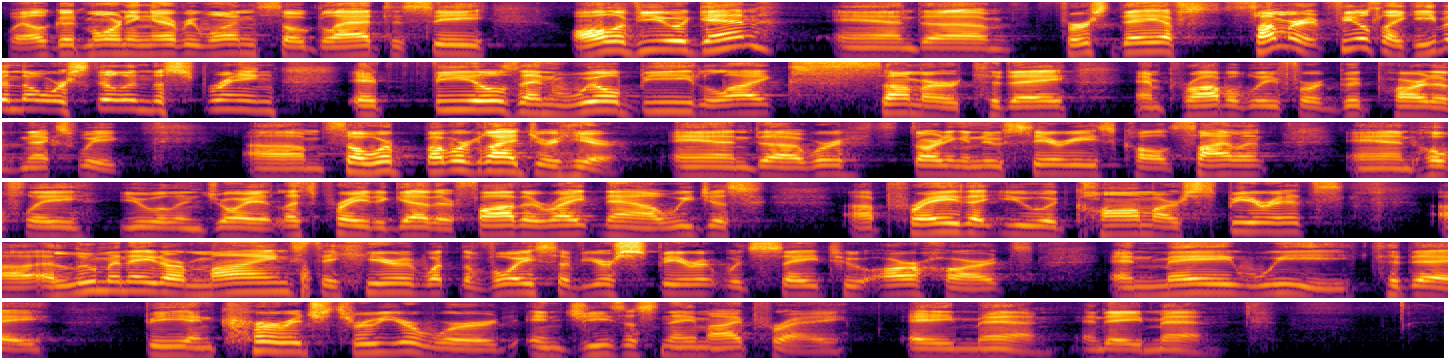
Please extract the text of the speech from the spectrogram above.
Well, good morning, everyone. So glad to see all of you again. And um, first day of summer, it feels like, even though we're still in the spring, it feels and will be like summer today and probably for a good part of next week. Um, so, we're, but we're glad you're here. And uh, we're starting a new series called Silent, and hopefully you will enjoy it. Let's pray together. Father, right now, we just uh, pray that you would calm our spirits uh, illuminate our minds to hear what the voice of your Spirit would say to our hearts. And may we today be encouraged through your word. In Jesus' name I pray. Amen and amen.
